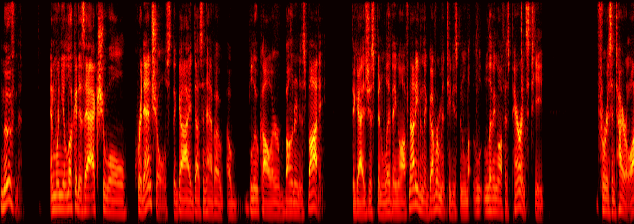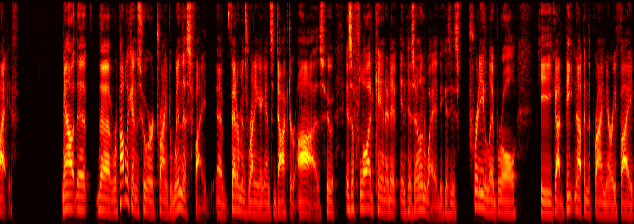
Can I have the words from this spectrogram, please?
movement. And when you look at his actual credentials, the guy doesn't have a, a blue collar bone in his body. The guy's just been living off not even the government teat, he's been living off his parents' teat for his entire life. Now, the, the Republicans who are trying to win this fight, uh, Fetterman's running against Dr. Oz, who is a flawed candidate in his own way because he's pretty liberal. He got beaten up in the primary fight,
